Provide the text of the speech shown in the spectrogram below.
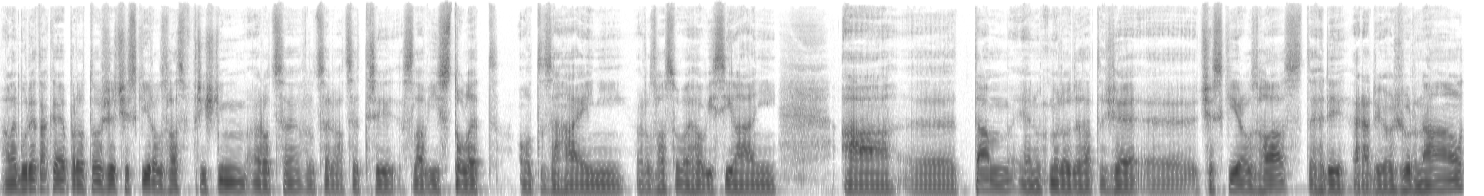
ale bude také proto, že Český rozhlas v příštím roce, v roce 2023, slaví 100 let od zahájení rozhlasového vysílání a e, tam je nutno dodat, že e, Český rozhlas, tehdy radiožurnál,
